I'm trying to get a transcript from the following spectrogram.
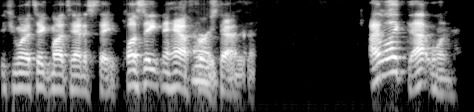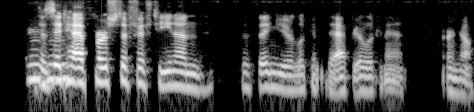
if you want to take Montana State plus eight and a half first like half. That. I like that one. Mm-hmm. Does it mm-hmm. have first to 15 on the thing you're looking, the app you're looking at, or no?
